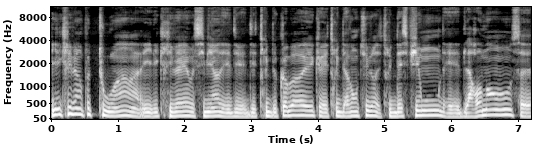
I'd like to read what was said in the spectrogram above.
il écrivait un peu de tout hein. Il écrivait aussi bien des, des, des trucs de cowboy que des trucs d'aventure des trucs d'espion des de la romance euh,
